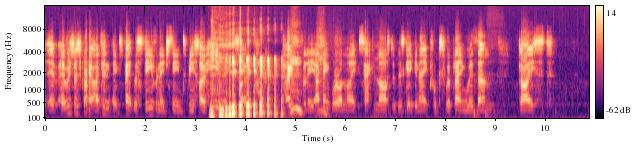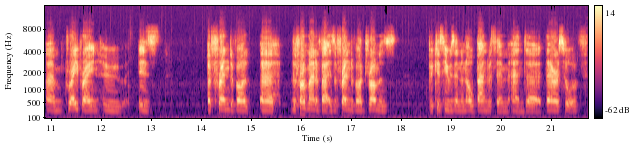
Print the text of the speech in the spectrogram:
it, it was just great. I didn't expect the Stevenage scene to be so heaving. so hopefully, I think we're on like second last at this gig in April because we're playing with um, Geist, um, Greybrain, who is a friend of our. Uh, the front man of that is a friend of our drummers because he was in an old band with him, and uh, they're a sort of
